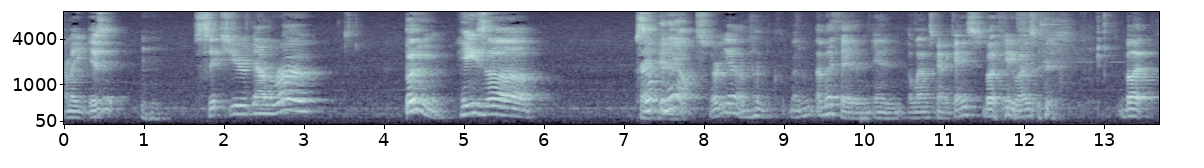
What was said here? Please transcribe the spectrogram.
I mean, is it? Mhm. Six years down the road, boom, he's uh something else, or yeah, a meth head in, in a Lowndes County case. But anyways, but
